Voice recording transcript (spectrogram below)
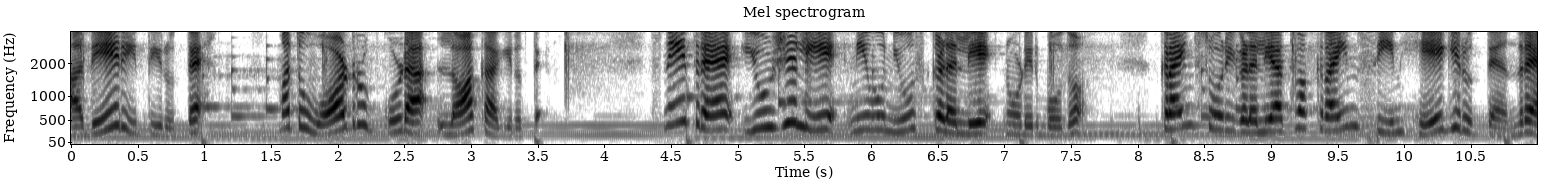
ಅದೇ ರೀತಿ ಇರುತ್ತೆ. ಮತ್ತು ವಾರ್ಡ್ರೂಬ್ ಕೂಡ ಲಾಕ್ ಆಗಿರುತ್ತೆ. ಸ್ನೇಹಿತರೆ, ಯೂಶಲಿ ನೀವು ನ್ಯೂಸ್ಗಳಲ್ಲಿ ನೋಡಿರ್ಬೋದು, ಕ್ರೈಮ್ ಸ್ಟೋರಿಗಳಲ್ಲಿ ಅಥವಾ ಕ್ರೈಮ್ ಸೀನ್ ಹೇಗಿರುತ್ತೆ ಅಂದ್ರೆ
